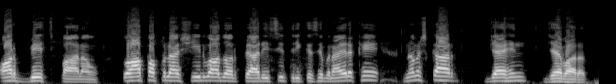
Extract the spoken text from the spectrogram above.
और बेच पा रहा हूँ। तो आप अपना आशीर्वाद और प्यार इसी तरीके से बनाए रखें। नमस्कार। जय हिंद जय भारत।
